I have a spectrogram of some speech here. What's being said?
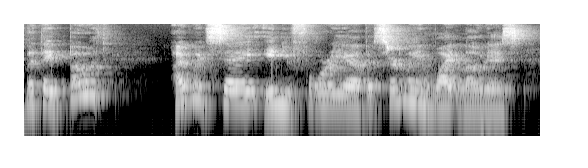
But they both, I would say, in Euphoria, but certainly in White Lotus,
